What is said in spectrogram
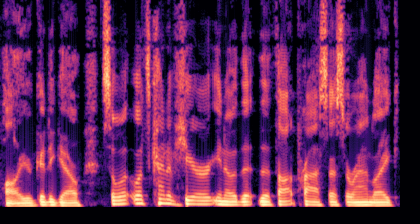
Paul, you're good to go. So let's kind of hear, you know, the, the thought process around like,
